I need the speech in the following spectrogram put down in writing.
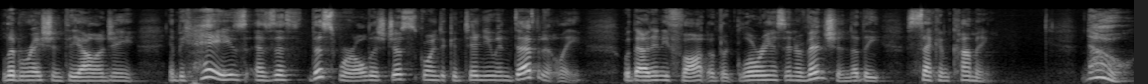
liberation theology and behaves as if this world is just going to continue indefinitely without any thought of the glorious intervention of the second coming. No,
